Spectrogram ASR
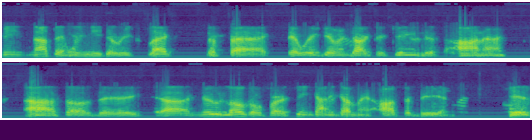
means nothing. We need to reflect the fact that we're giving Dr. King this honor. Uh, so the uh, new logo for King County government ought to be in his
